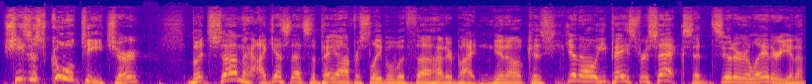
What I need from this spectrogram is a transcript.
she's a school teacher. But somehow, I guess that's the payoff for sleeping with uh, Hunter Biden, you know, because, you know, he pays for sex. And sooner or later, you know,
